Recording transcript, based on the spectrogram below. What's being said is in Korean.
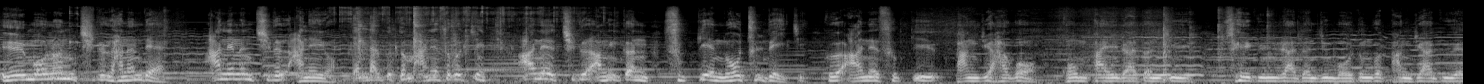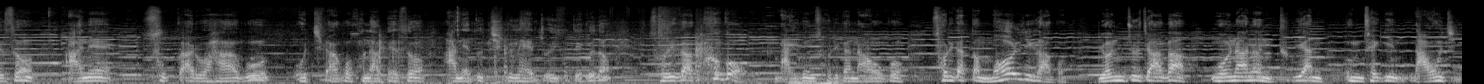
외부는 칠을 하는데 안에는 칠을 안 해요. 옛날부터 안에서 그렇지 안에 칠을 안 하니까 습기에 노출돼 있지. 그 안에 습기 방지하고 곰팡이라든지 세균이라든지 모든 걸 방지하기 위해서 안에 숯가루하고 옻칠하고 혼합해서 안에도 칠을 해줘야 되거든. 소리가 크고 맑은 소리가 나오고 소리가 또 멀리 가고 연주자가 원하는 특이한 음색이 나오지.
